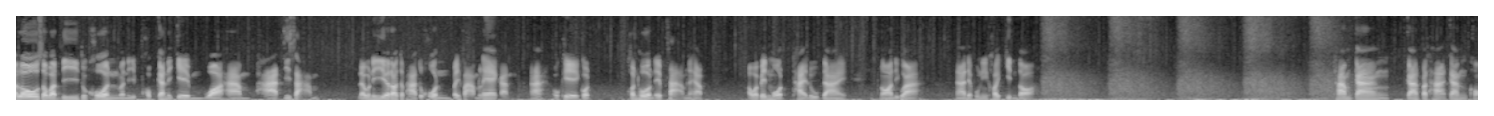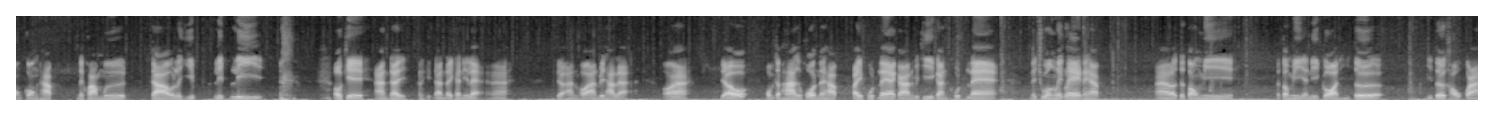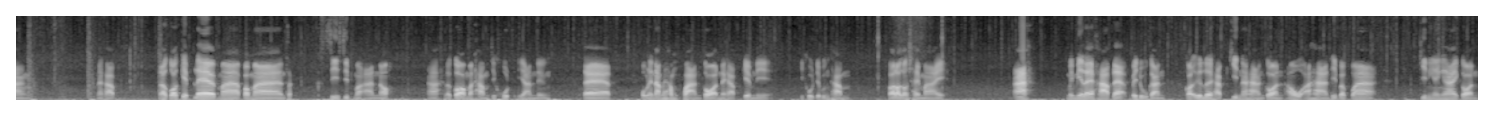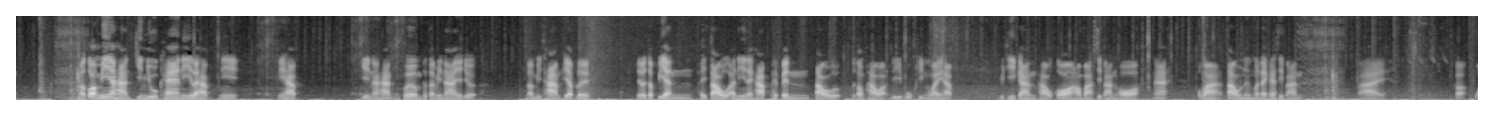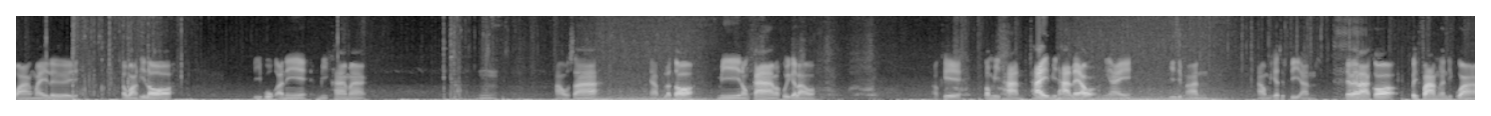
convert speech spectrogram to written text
ฮัลโหล สวัสดีทุกคน วันนี้พบกันในเกม Valheim part ที่ 3 แล้ววันนี้เราจะพาทุกคนไปฟาร์มแร่กัน อะ โอเค กด Ctrl F3 นะครับ เอาไว้เป็นโหมดถ่ายรูปได้ นอนดีกว่า นะ เดี๋ยวพรุ่งนี้ค่อยกันต่อ ท่ามกลางการปะทะกันของกองทัพในความมืด ดาวระยิบลิบลี่ โอเค อ่านได้อ่านได้แค่นี้แหละนะ เดี๋ยวอ่านเพราะอ่านไม่ทันแล้วอ๋อเดี๋ยวผมจะพาทุกคนนะครับ ไปขุดแร่กันวิธีการขุดแร่ในช่วงแรกๆนะครับอ่าเราจะต้องมีเราต้องมีอันนี้ก่อนอีเตอร์อีเตอร์เขากวางนะครับเราก็เก็บแร่มาประมาณสัก 40มาอันเนาะอะแล้วก็เอามาทำที่ขุดอีกอันหนึ่งแต่ผมแนะนำให้ทำขวานก่อนนะครับ เกมนี้ที่ขุดอย่าเพิ่งทำเพราะเราต้องใช้ไม้อะ ไม่มีอะไรครับและไปดูกันก่อนอื่นเลยครับ กินอาหารก่อนเอาอาหารที่แบบว่ากินง่าย ๆก่อน แล้วก็มีอาหารกินอยู่แค่นี้แหละครับ นี่นี่ครับ กินอาหารที่เพิ่มสตามิน่าเยอะๆเรามีทานเพียบเลย เดี๋ยวเราจะเปลี่ยนไอเตาอันนี้นะครับ ให้เป็นเตาเราต้องเผาอะดีบุกทิ้งไว้ครับ วิธีการเผาก็เอามาสิบอันพอนะ เพราะว่าเตาหนึ่งมันได้แค่สิบอันไปก็วางใหม่เลย ระหว่างที่รอดีบุกอันนี้มีค่ามาก อืมเผาซะครับ แล้วก็มีน้องกามาคุยกับเรา โอเค ก็มีฐาน ใช่ มีฐานแล้ว นี่ไง 20 อัน เอามีแค่14 อัน ได้เวลาก็ไปฟาร์มกันดีกว่า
